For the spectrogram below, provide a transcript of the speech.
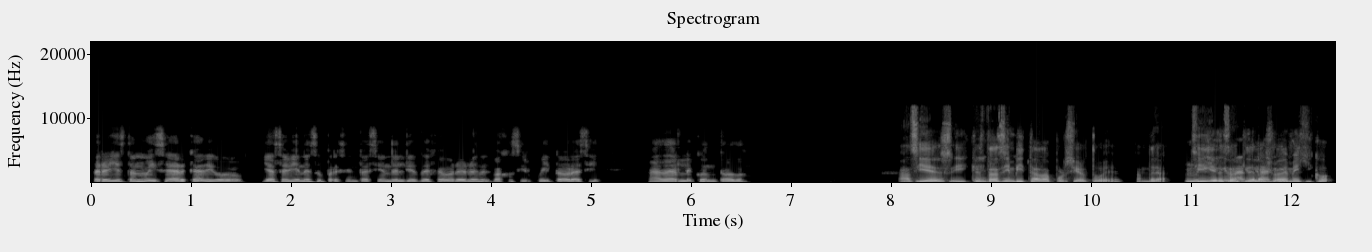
Pero ya están muy cerca, digo, ya se viene su presentación del 10 de febrero en el Bajo Circuito, ahora sí, a darle con todo. Así es, y que Sí. estás invitada, por cierto, ¿eh, Andrea? Si eres aquí de la Ciudad de. México,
